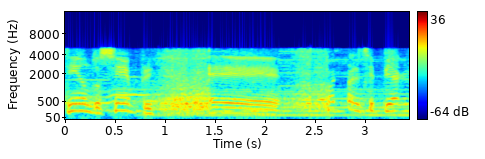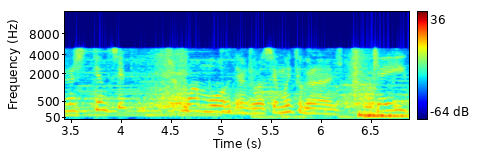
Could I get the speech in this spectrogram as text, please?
tendo sempre. É, pode parecer piega, mas tendo sempre um amor dentro de você muito grande. Que aí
